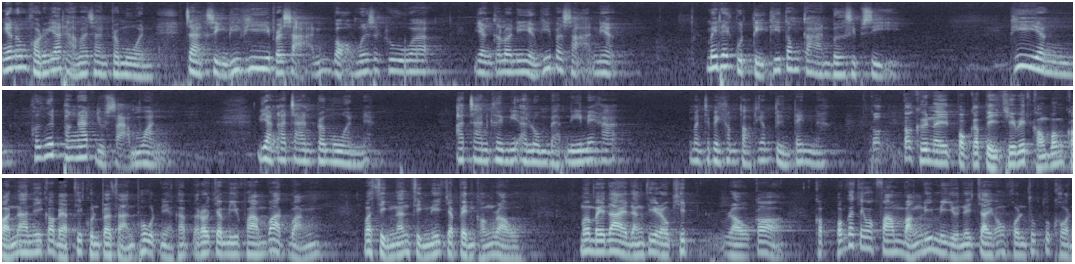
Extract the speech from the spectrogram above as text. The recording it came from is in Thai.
งั้นต้องขออนุญาตถามอาจารย์ประมวล จากสิ่งที่พี่ประสานบอกเมื่อสักครู่ว่า อย่างกรณีอย่างพี่ประสานเนี่ยไม่ได้กุฏิที่ต้องการเบอร์ 14 พี่ยังพงึดพงัดอยู่ 3 วัน อย่างอาจารย์ประมวลเนี่ยอาจารย์เคยมีอารมณ์แบบนี้ไหมคะ มันจะเป็นคำตอบที่คำตื่นเต้นนะกก็คือในปกติชีวิตของผมก่อนหน้านี้ก็แบบที่คุณประสานพูดเนี่ยครับเราจะมีความวาดหวังว่าสิ่งนั้นสิ่งนี้จะเป็นของเรา เมื่อไม่ได้ดังที่เราคิดเราก็ ผมก็จะว่าความหวังนี้มีอยู่ในใจของคนทุก ๆ คน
